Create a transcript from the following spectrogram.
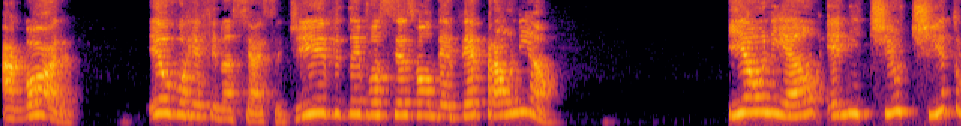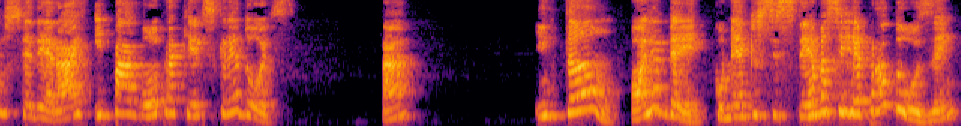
agora eu vou refinanciar essa dívida e vocês vão dever para a União. e a União emitiu títulos federais e pagou para aqueles credores, tá? Então, olha bem como é que o sistema se reproduz, hein?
